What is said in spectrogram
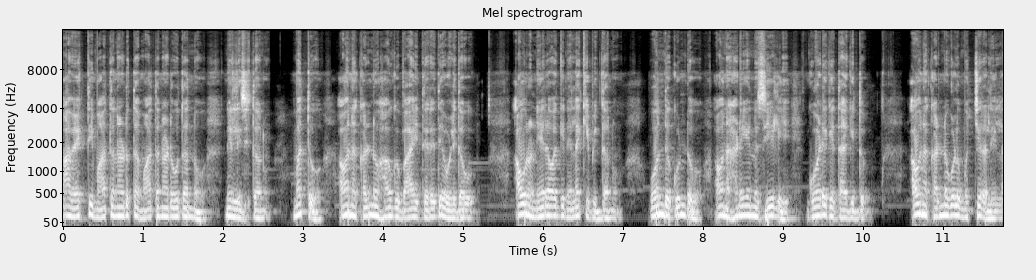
ಆ ವ್ಯಕ್ತಿ ಮಾತನಾಡುತ್ತಾ ಮಾತನಾಡುವುದನ್ನು ನಿಲ್ಲಿಸಿದನು ಮತ್ತು ಅವನ ಕಣ್ಣು ಹಾಗೂ ಬಾಯಿ ತೆರೆದೇ ಉಳಿದವು. ಅವನು ನೇರವಾಗಿ ನೆಲಕ್ಕೆ ಬಿದ್ದನು. ಒಂದು ಗುಂಡು ಅವನ ಹಣೆಯನ್ನು ಸೀಳಿ ಗೋಡೆಗೆ ತಾಗಿದ್ದು, ಅವನ ಕಣ್ಣುಗಳು ಮುಚ್ಚಿರಲಿಲ್ಲ.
